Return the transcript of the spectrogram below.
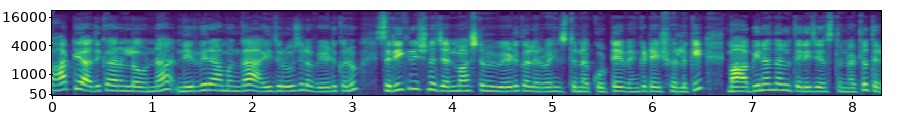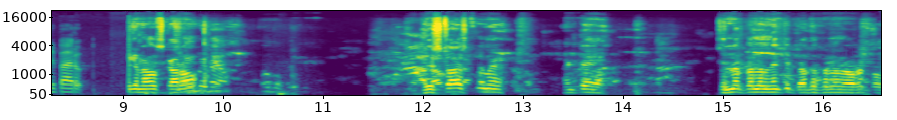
పార్టీ అధికారంలో ఉన్నా నిర్విరామంగా ఐదు రోజుల వేడుకను శ్రీకృష్ణ జన్మాష్టమి వేడుకలు నిర్వహిస్తున్న కొట్టే వెంకటేశ్వర్లకి మా అభినందనలు తెలియజేస్తున్నట్లు తెలిపారు. నమస్కారం. కృష్ణాష్టమి అంటే చిన్నపిల్లల నుంచి పెద్ద పిల్లల వరకు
